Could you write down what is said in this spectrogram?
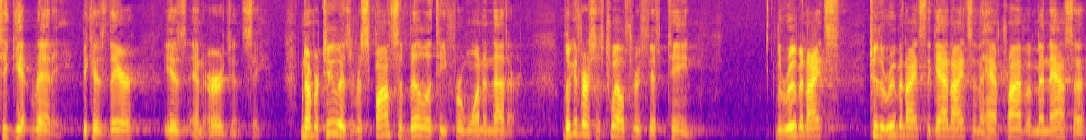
to get ready because there is an urgency. Number two is responsibility for one another. Look at verses 12 through 15. The Reubenites, to the Reubenites, the Gadites, and the half tribe of Manasseh,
